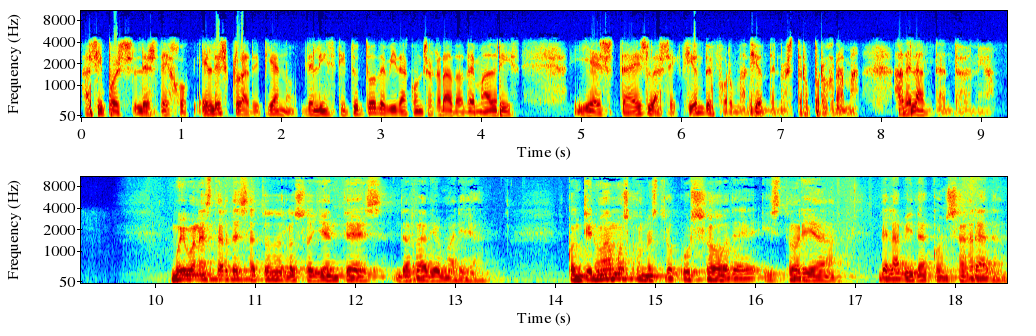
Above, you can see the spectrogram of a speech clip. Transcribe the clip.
Así pues, les dejo. Él es claretiano del Instituto de Vida Consagrada de Madrid y esta es la sección de formación de nuestro programa. Adelante, Antonio. Muy buenas tardes a todos los oyentes de Radio María. Continuamos con nuestro curso de Historia de la Vida Consagrada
